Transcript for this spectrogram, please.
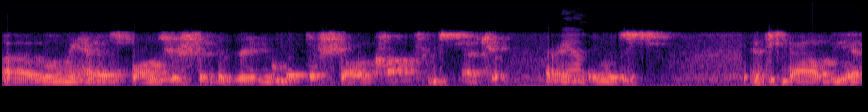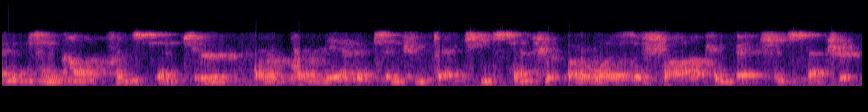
uh, when we had a sponsorship agreement with the Shaw Conference Center. Right, yep. it was it's now the Edmonton Conference Center, or pardon the Edmonton Convention Center, but it was the Shaw Convention Center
